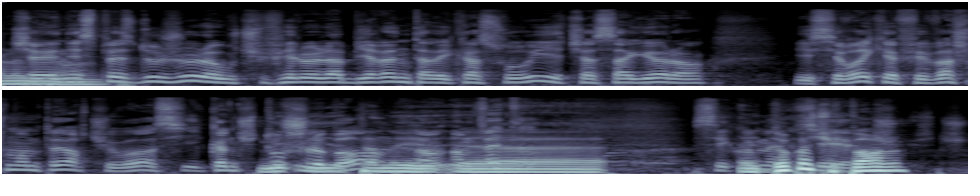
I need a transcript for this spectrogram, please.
la Tu as une labyrinthe. espèce de jeu là où tu fais le labyrinthe avec la souris et tu as sa gueule. hein. Et c'est vrai qu'elle fait vachement peur, tu vois. Si, quand tu Mais touches le il- bord, en, fait, euh, c'est comme... de quoi tu parles tu-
